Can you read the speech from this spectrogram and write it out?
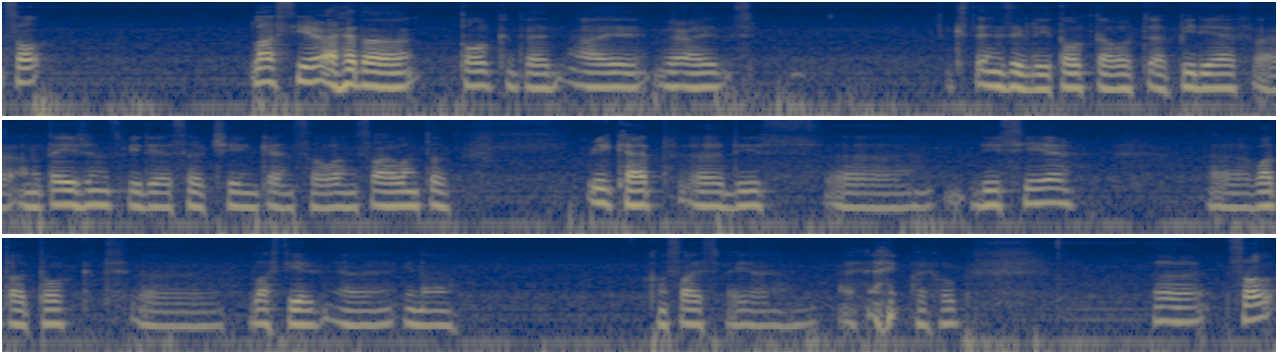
so last year I had a talk that I where I extensively talked about uh, PDF annotations, PDF searching, and so on. So I want to recap this this year what I talked uh, last year uh, in a concise way, I, I hope. so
